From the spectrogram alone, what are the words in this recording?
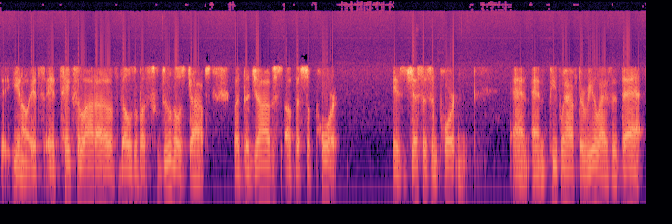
you know it's it takes a lot out of those of us who do those jobs, but the jobs of the support is just as important, and and people have to realize that that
